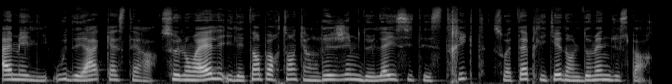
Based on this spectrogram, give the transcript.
Amélie Oudéa Castera. Selon elle, il est important qu'un régime de laïcité strict soit appliqué dans le domaine du sport.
